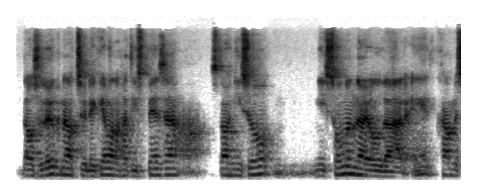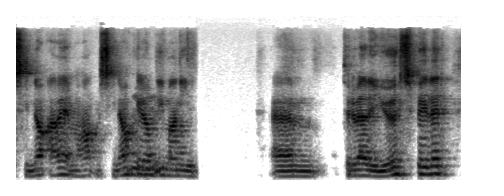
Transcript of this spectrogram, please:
dat is leuk natuurlijk, hè, want dan gaat die speler zeggen, ah, het is nog niet, zo, niet zonder nuil daar. Hè. Ik ga misschien nog, allez, we gaan het misschien nog een keer op die manier. Um, terwijl een jeugdspeler,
